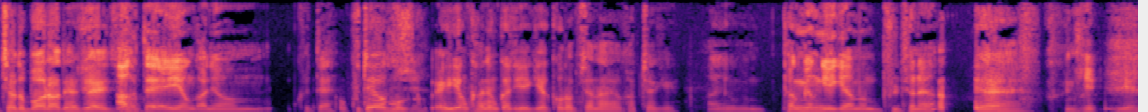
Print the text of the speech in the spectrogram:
저도 뭐라도 해줘야죠. 아 그때 A형 간염 그때? 그때요 뭐? A형 간염까지 얘기할 건 없잖아요. 갑자기. 아니 병명 얘기하면 불편해요? 예. 예. 예.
